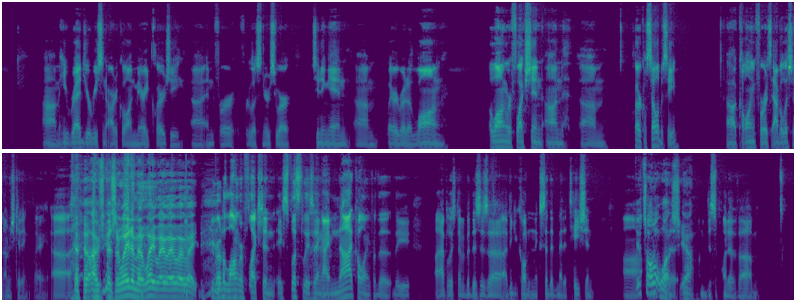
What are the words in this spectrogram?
Um, he read your recent article on married clergy, uh, and for for listeners who are tuning in, um, Larry wrote a long a long reflection on um, clerical celibacy, uh, calling for its abolition. I'm just kidding, Larry. Uh, I was going to say, wait a minute, wait, wait, wait, wait, wait. he wrote a long reflection explicitly saying, "I'm not calling for the the uh, abolition of it, but this is a, I think you called it an extended meditation. Uh, That's all it was. The, yeah. discipline of, um,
